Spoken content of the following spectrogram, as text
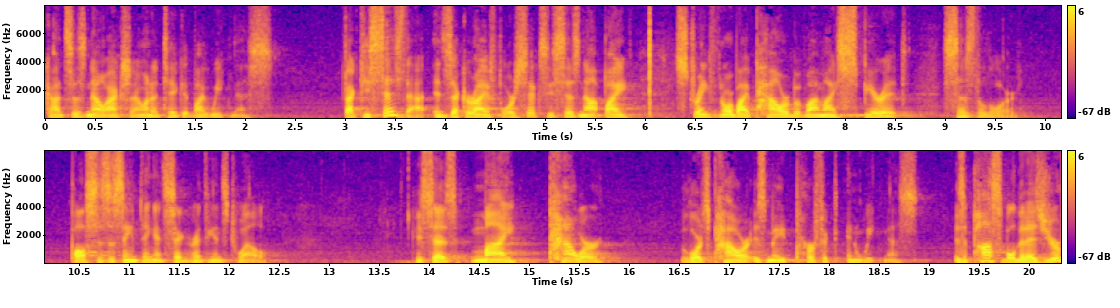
God says, no, actually, I want to take it by weakness. In fact, he says that in Zechariah 4 6. He says, not by strength nor by power, but by my spirit, says the Lord. Paul says the same thing in 2 Corinthians 12. He says, My power, the Lord's power, is made perfect in weakness. Is it possible that as you're,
